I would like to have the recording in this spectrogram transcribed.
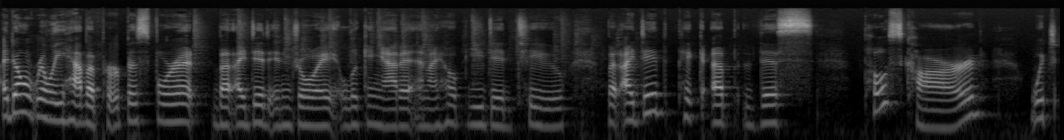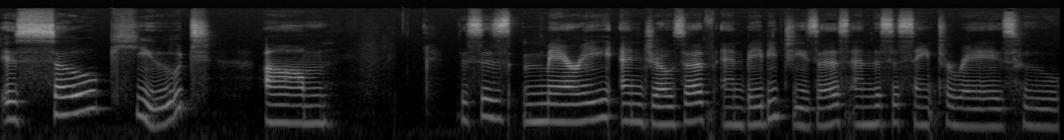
I don't really have a purpose for it, but I did enjoy looking at it and I hope you did too. But I did pick up this postcard which is so cute. Um, this is Mary and Joseph and baby Jesus, and this is Saint Therese who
